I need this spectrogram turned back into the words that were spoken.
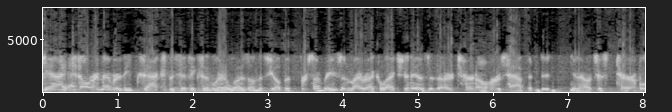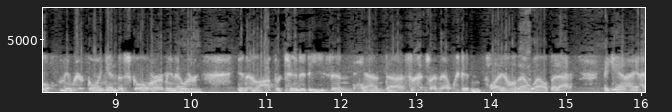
Yeah, I, I don't remember the exact specifics of where it was on the field, but for some reason, my recollection is, is that our turnovers happened in, you know, just terrible. I mean, we were going in to score. I mean, there were, you know, opportunities, and and uh, so that's what I meant we didn't play all that well. But I, again, I, I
